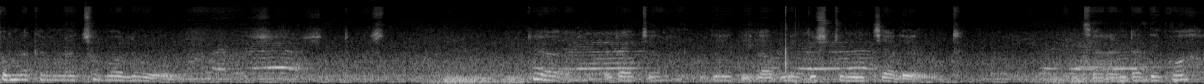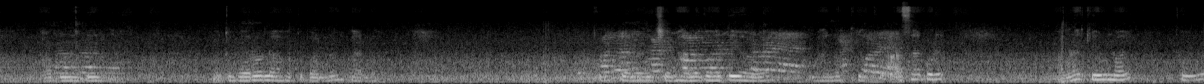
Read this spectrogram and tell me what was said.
তোমরা কেমন আছো বলো? এটা হচ্ছে দিয়ে দিলাম দুষ্টুমি চ্যালেঞ্জ চ্যানেলটা দেখো, আপনাদের অত বড় না হতে পারলেও ভালো। হচ্ছে ভালো তো হতেই হবে, ভালো থেকে। আশা করি আমরা কেউ নয়, তবু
